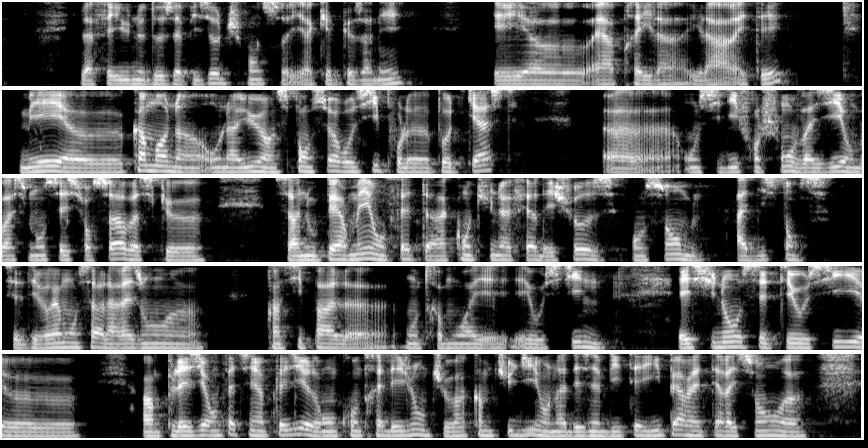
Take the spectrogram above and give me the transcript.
Il a fait une ou deux épisodes, je pense, il y a quelques années. Et, euh, et après, il a, il a arrêté. Mais euh, comme on a, on a eu un sponsor aussi pour le podcast, euh, on s'est dit franchement, vas-y, on va se lancer sur ça parce que ça nous permet en fait à continuer à faire des choses ensemble à distance. C'était vraiment ça la raison principal euh, entre moi et, Austin. Et sinon, c'était aussi euh, un plaisir. En fait, c'est un plaisir de rencontrer des gens. Tu vois, comme tu dis, on a des invités hyper intéressants euh,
